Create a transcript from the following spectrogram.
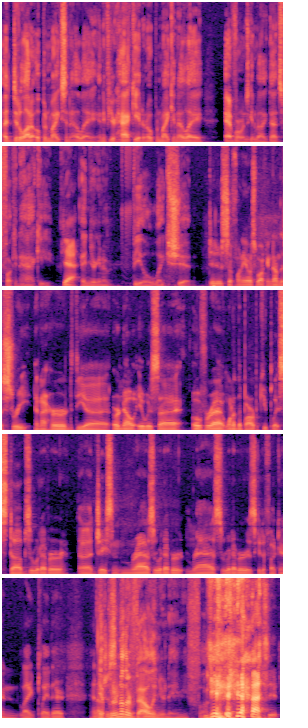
I did a lot of open mics in LA, and if you're hacky at an open mic in LA, everyone's gonna be like, "That's fucking hacky," Yeah, and you're gonna feel like shit. dude, it was so funny. I was walking down the street and I heard the, uh, or no, it was uh, over at one of the barbecue place, Stubbs or whatever. Uh, Jason Mraz or whatever, Mraz or whatever is gonna fucking like play there. And I Yeah, put thinking- another vowel in your name, you fuck. Yeah, yeah, dude,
